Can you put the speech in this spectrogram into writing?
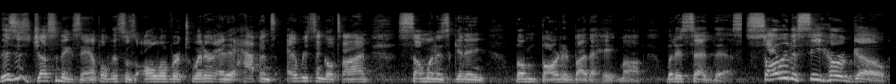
this is just an example. This is all over Twitter and it happens every single time someone is getting bombarded by the hate mob. But it said this, sorry to see her go,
